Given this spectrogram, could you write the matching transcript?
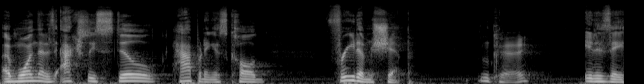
And one that is actually still happening is called Freedom Ship. Okay. It is a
